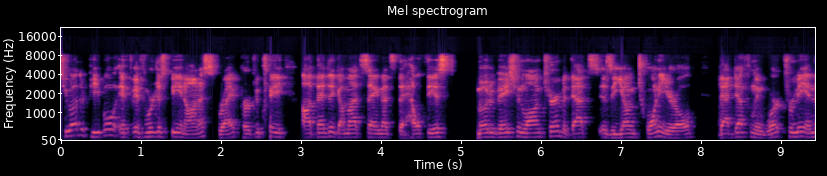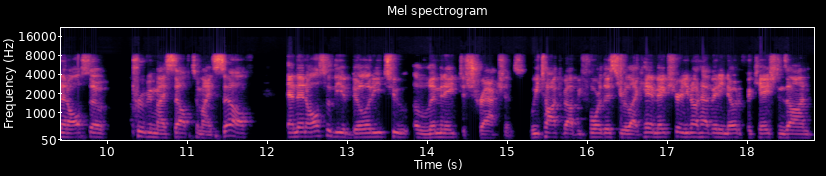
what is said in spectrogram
to other people, if, if we're just being honest, right? Perfectly authentic. I'm not saying that's the healthiest motivation long term, but that's as a young 20 year old, that definitely worked for me. And then also proving myself to myself. And then also the ability to eliminate distractions. We talked about before this, you were like, hey, make sure you don't have any notifications on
